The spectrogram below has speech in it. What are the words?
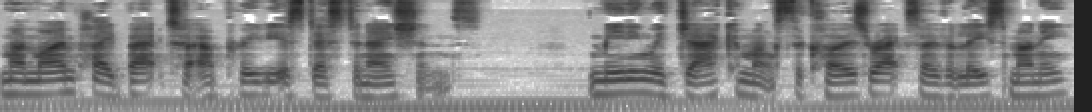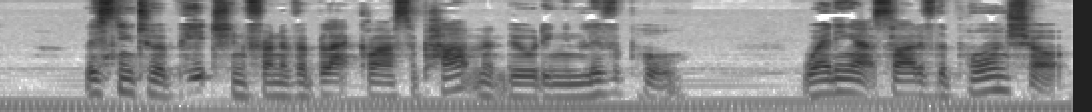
My mind played back to our previous destinations, meeting with Jack amongst the clothes racks over lease money, listening to a pitch in front of a black glass apartment building in Liverpool, waiting outside of the pawn shop,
